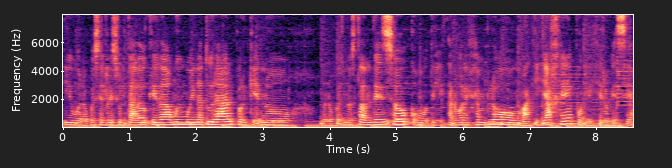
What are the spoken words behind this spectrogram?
y bueno pues el resultado queda muy muy natural porque no bueno pues no es tan denso como utilizar por ejemplo un maquillaje por ligero que sea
